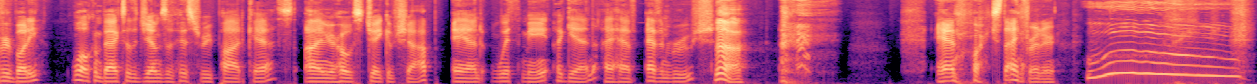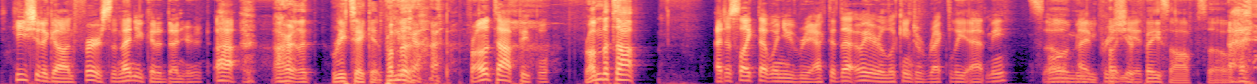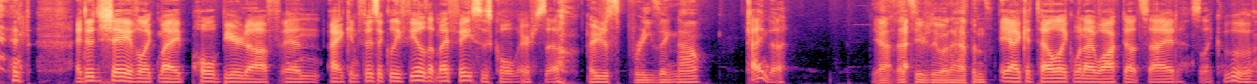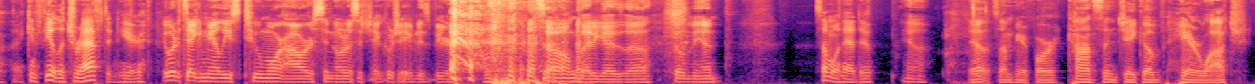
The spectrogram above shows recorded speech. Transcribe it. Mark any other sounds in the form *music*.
Everybody. Welcome back to the Gems of History podcast. I'm your host, Jacob Shop, and with me again, I have Evan Roosh Yeah. *laughs* and Mark Steinbrenner. Woo! *laughs* He should have gone first, and then you could have done your ah *laughs* All right, let retake it from the Yeah. from the top, people. from the top. I just like that when you reacted that way, you're looking directly at me. So well, I mean, I you cut your face off, so I, *laughs* I did shave like my whole beard off, and I can physically feel that my face is colder. So *laughs* are you just freezing now? kinda. Yeah, that's usually what happens. Yeah, I could tell like when I walked outside. It's like, ooh, I can feel a draft in here. It would have taken me at least two more hours to notice that Jacob shaved his beard. *laughs* so I'm glad you guys uh, filled me in. Someone had to. Yeah. Yeah, that's what I'm here for. Constant Jacob hair watch.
